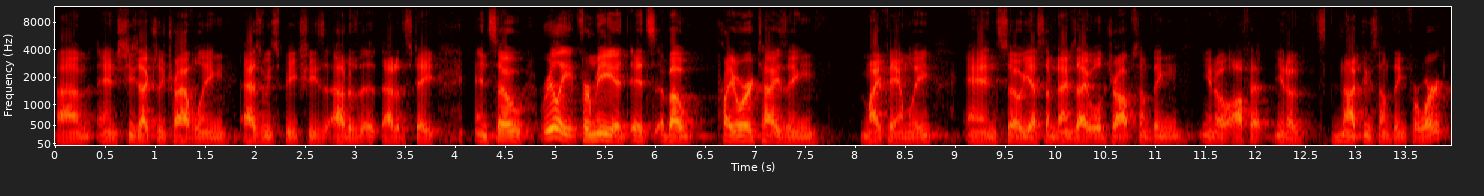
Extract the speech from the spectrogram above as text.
um, and she's actually traveling as we speak. She's out of the, out of the state. And so really, for me, it, it's about prioritizing my family. And so, yes, sometimes I will drop something, you know, off at, you know, not do something for work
